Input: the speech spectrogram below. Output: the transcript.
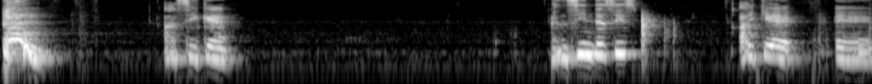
Así que, en síntesis, hay que eh,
